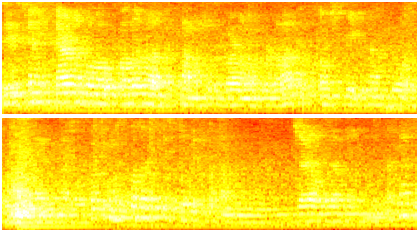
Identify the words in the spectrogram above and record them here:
Звідська міська рада була ухвалила так само, що заборонено продавати, в тому числі і на обмежили. Потім господарський суд, якщо там з джерел взяти інтернету,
